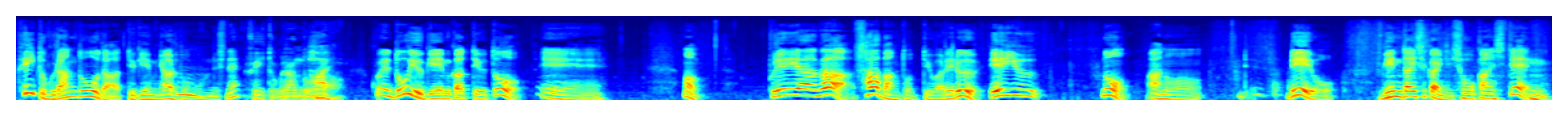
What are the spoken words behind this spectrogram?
フェイトグランドオーダーっていうゲームにあると思うんですね。フェイトグランドオーダー。はい。これどういうゲームかっていうと、えー、まあ、プレイヤーがサーバントって言われる英雄の、あの、霊を現代世界に召喚して、うん。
